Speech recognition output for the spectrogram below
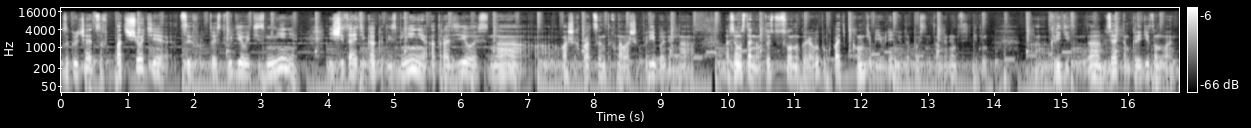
заключается в подсчете цифр. То есть вы делаете изменения и считаете, как это изменение отразилось на а, ваших процентах, на вашей прибыли, на, на всем остальном. То есть, условно говоря, вы покупаете по какому-нибудь объявлению, допустим, там вернемся к этим а, кредитам, да, взять там кредит онлайн.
